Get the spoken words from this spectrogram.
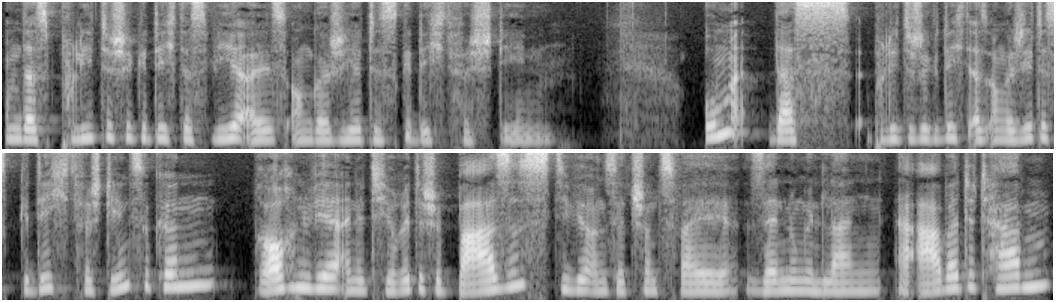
um das politische Gedicht, das wir als engagiertes Gedicht verstehen. Um das politische Gedicht als engagiertes Gedicht verstehen zu können, brauchen wir eine theoretische Basis, die wir uns jetzt schon zwei Sendungen lang erarbeitet haben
